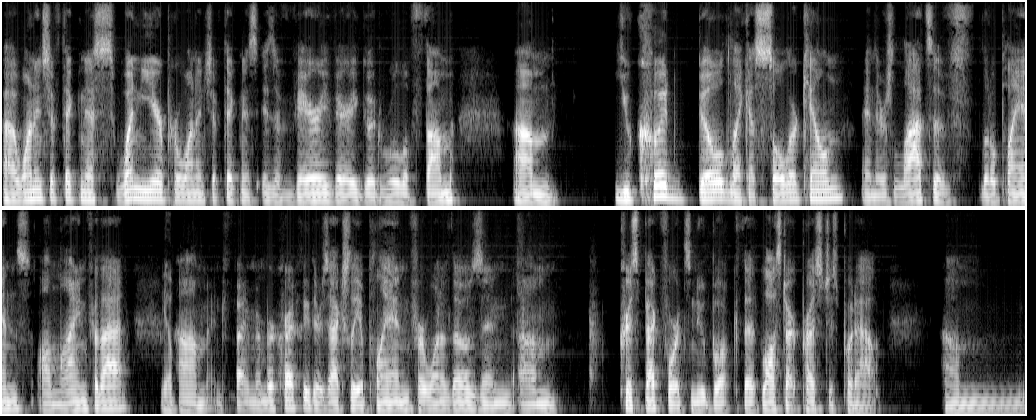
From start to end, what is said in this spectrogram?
uh, one inch of thickness, one year per one inch of thickness is a very very good rule of thumb. Um, you could build like a solar kiln, and there's lots of little plans online for that. Yep. Um, and if I remember correctly, there's actually a plan for one of those in um, Chris Becksvoort's new book that Lost Art Press just put out. Um,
